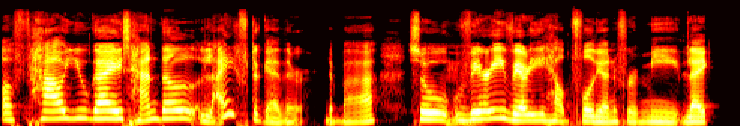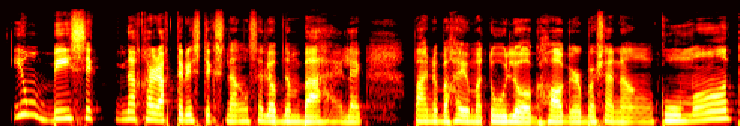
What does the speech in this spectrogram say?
of how you guys handle life together, 'di ba? So Mm. very very helpful 'yan for me. Like yung basic na characteristics lang sa loob ng bahay, like paano ba kayo matulog? Hogger ba siya ng kumot?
